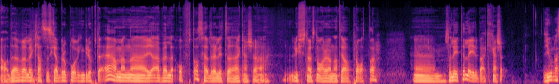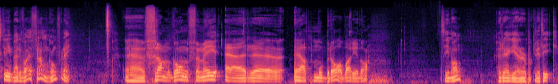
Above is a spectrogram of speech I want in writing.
Ja, det är väl klassiska, beror på vilken grupp det är, men eh, jag är väl oftast hellre lite kanske lyssnare snarare än att jag pratar. Eh, Så lite laid back kanske. Jonas Griberg, vad är framgång för dig? Eh, framgång för mig är, eh, är att må bra varje dag. Simon, hur reagerar du på kritik?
